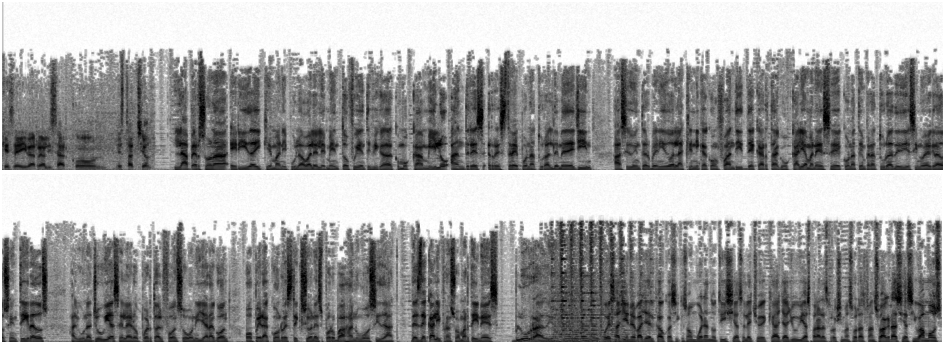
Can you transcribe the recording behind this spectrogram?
que se iba a realizar con esta acción. La persona herida y que manipulaba el elemento fue identificada como Camilo Andrés Restrepo, natural de Medellín. Ha sido intervenido en la clínica Confandi de Cartago. Cali amanece con una temperatura de 19 grados centígrados. Algunas lluvias. El aeropuerto Alfonso Bonilla Aragón opera con restricciones por baja nubosidad. Desde Cali, François Martínez, Blue Radio. Pues allí en el Valle del Cauca sí que son buenas noticias el hecho de que haya lluvias para las próximas horas. François, gracias. Y vamos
